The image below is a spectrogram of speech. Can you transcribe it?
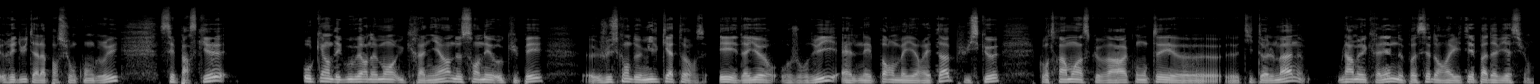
réduite à la portion congrue, c'est parce que aucun des gouvernements ukrainiens ne s'en est occupé euh, jusqu'en 2014. Et d'ailleurs, aujourd'hui, elle n'est pas en meilleur état puisque, contrairement à ce que va raconter euh, Titleman, l'armée ukrainienne ne possède en réalité pas d'aviation.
